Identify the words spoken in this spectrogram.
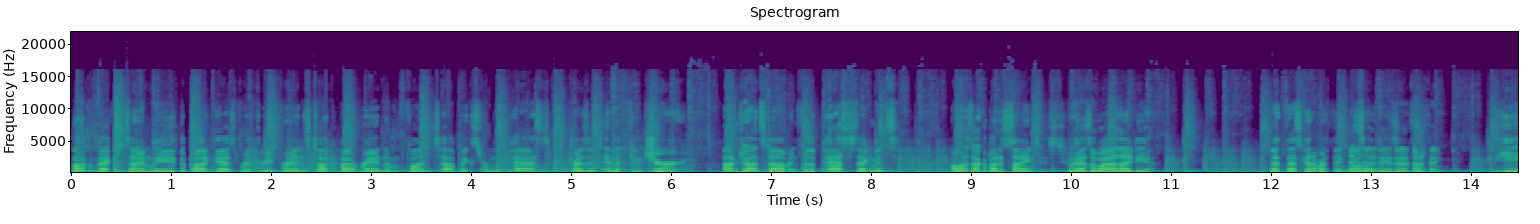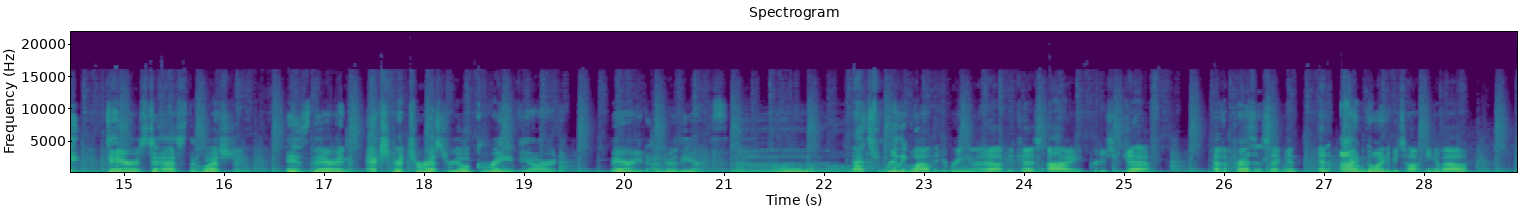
Welcome back to Timely, the podcast where three friends talk about random fun topics from the past, present, and the future. I'm John Stom, and for the past segment, I want to talk about a scientist who has a wild idea. That, that's kind of our thing, wild That's, ideas. that's our thing. He dares to ask the question Is there an extraterrestrial graveyard buried under the earth? That's really wild that you're bringing that up because I, producer Jeff, have the present segment, and I'm going to be talking about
